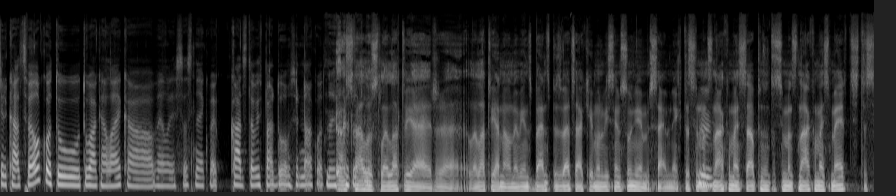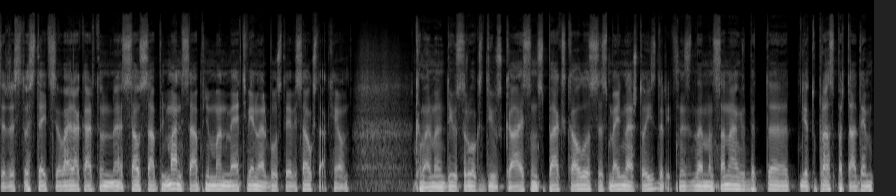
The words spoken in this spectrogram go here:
Ir kāds vēl, ko tu tuvākajā laikā vēlēsies sasniegt, vai kādas tev vispār domas ir nākotnē? Es vēlos, lai Latvijā, ir, lai Latvijā nav neviens bērns bez vecākiem un visiem suņiem ir saimnieki. Tas ir mans mm. nākamais sapnis un tas ir mans nākamais mērķis. Tas ir, es to teicu jau vairāk kārt, un eh, savu sapņu, mani sapņu, mani mērķi vienmēr būs tie visaugstākie. Un, kamēr man ir divas rokas, divas kājas un spēks kaulos, es mēģināšu to izdarīt. Es nezinu, vai man sanāks, bet, uh, ja tu prasi par tādiem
